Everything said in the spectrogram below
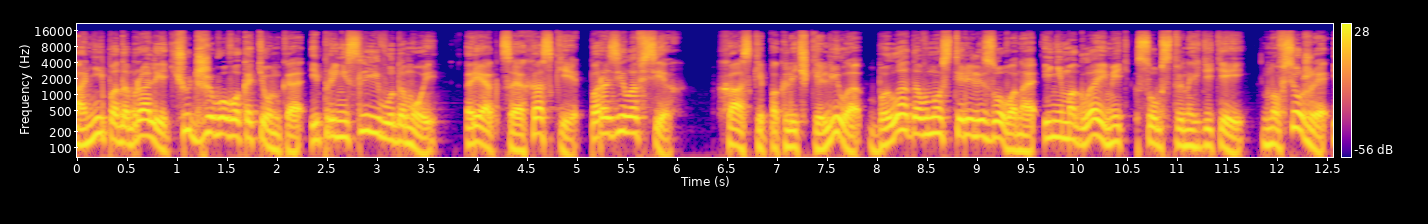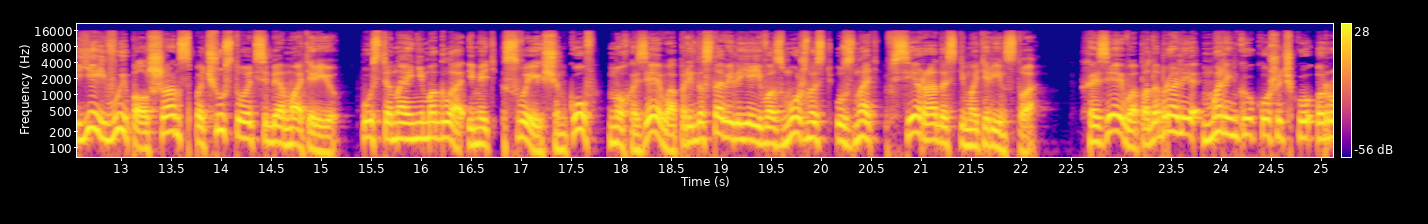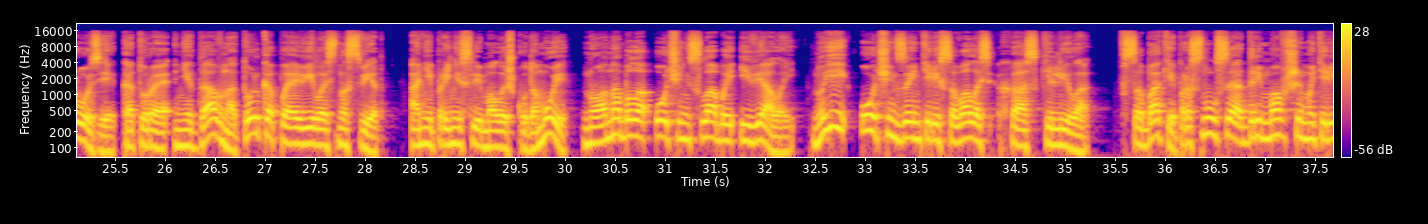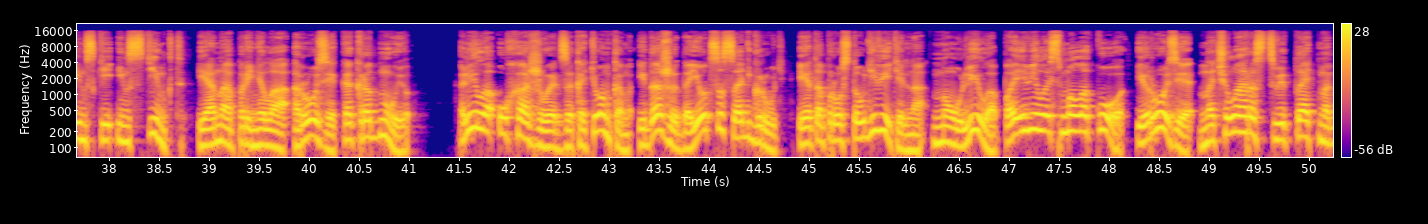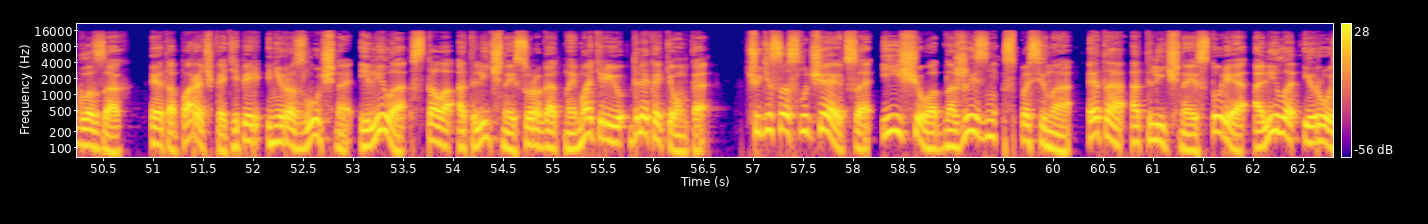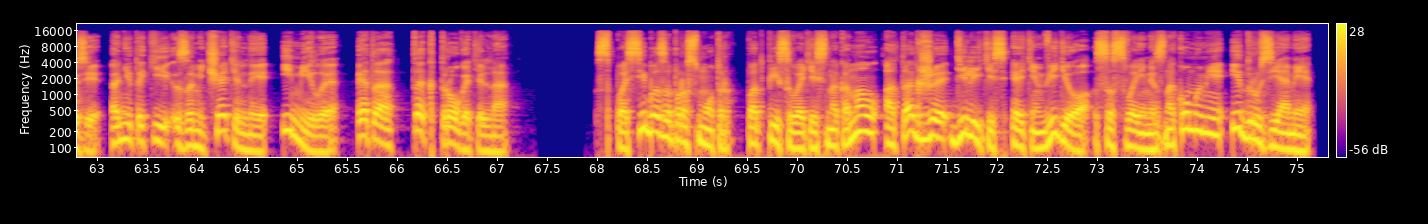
Они подобрали чуть живого котенка и принесли его домой. Реакция Хаски поразила всех. Хаски по кличке Лила была давно стерилизована и не могла иметь собственных детей. Но все же ей выпал шанс почувствовать себя матерью. Пусть она и не могла иметь своих щенков, но хозяева предоставили ей возможность узнать все радости материнства. Хозяева подобрали маленькую кошечку Рози, которая недавно только появилась на свет. Они принесли малышку домой, но она была очень слабой и вялой. Но ей очень заинтересовалась Хаски Лила. В собаке проснулся дремавший материнский инстинкт, и она приняла Рози как родную. Лила ухаживает за котенком и даже дает сосать грудь. И это просто удивительно, но у Лила появилось молоко, и Рози начала расцветать на глазах. Эта парочка теперь неразлучна, и Лила стала отличной суррогатной матерью для котенка. Чудеса случаются, и еще одна жизнь спасена. Это отличная история о Лила и Рози. Они такие замечательные и милые. Это так трогательно. Спасибо за просмотр, подписывайтесь на канал, а также делитесь этим видео со своими знакомыми и друзьями.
